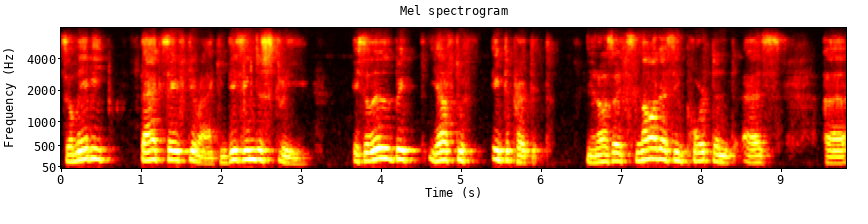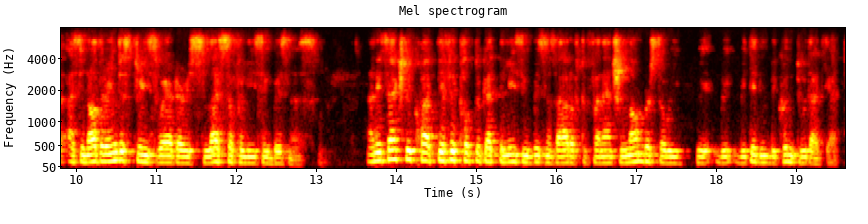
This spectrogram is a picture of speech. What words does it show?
So maybe that safety rank in this industry is a little bit you have to interpret it, you know. So it's not as important as uh, as in other industries where there is less of a leasing business. And it's actually quite difficult to get the leasing business out of the financial numbers. So we, we, we, we didn't, we couldn't do that yet.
